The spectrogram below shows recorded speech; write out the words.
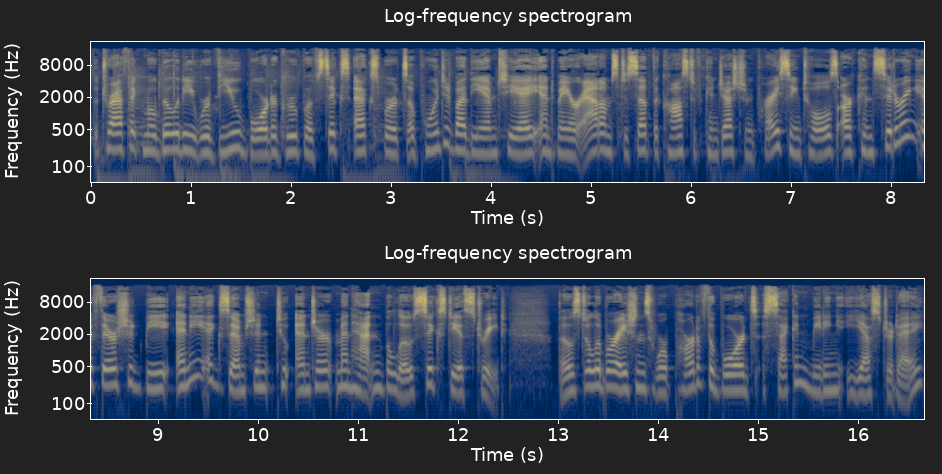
The Traffic Mobility Review Board, a group of six experts appointed by the MTA and Mayor Adams to set the cost of congestion pricing tolls, are considering if there should be any exemption to enter Manhattan below 60th Street. Those deliberations were part of the board's second meeting yesterday.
